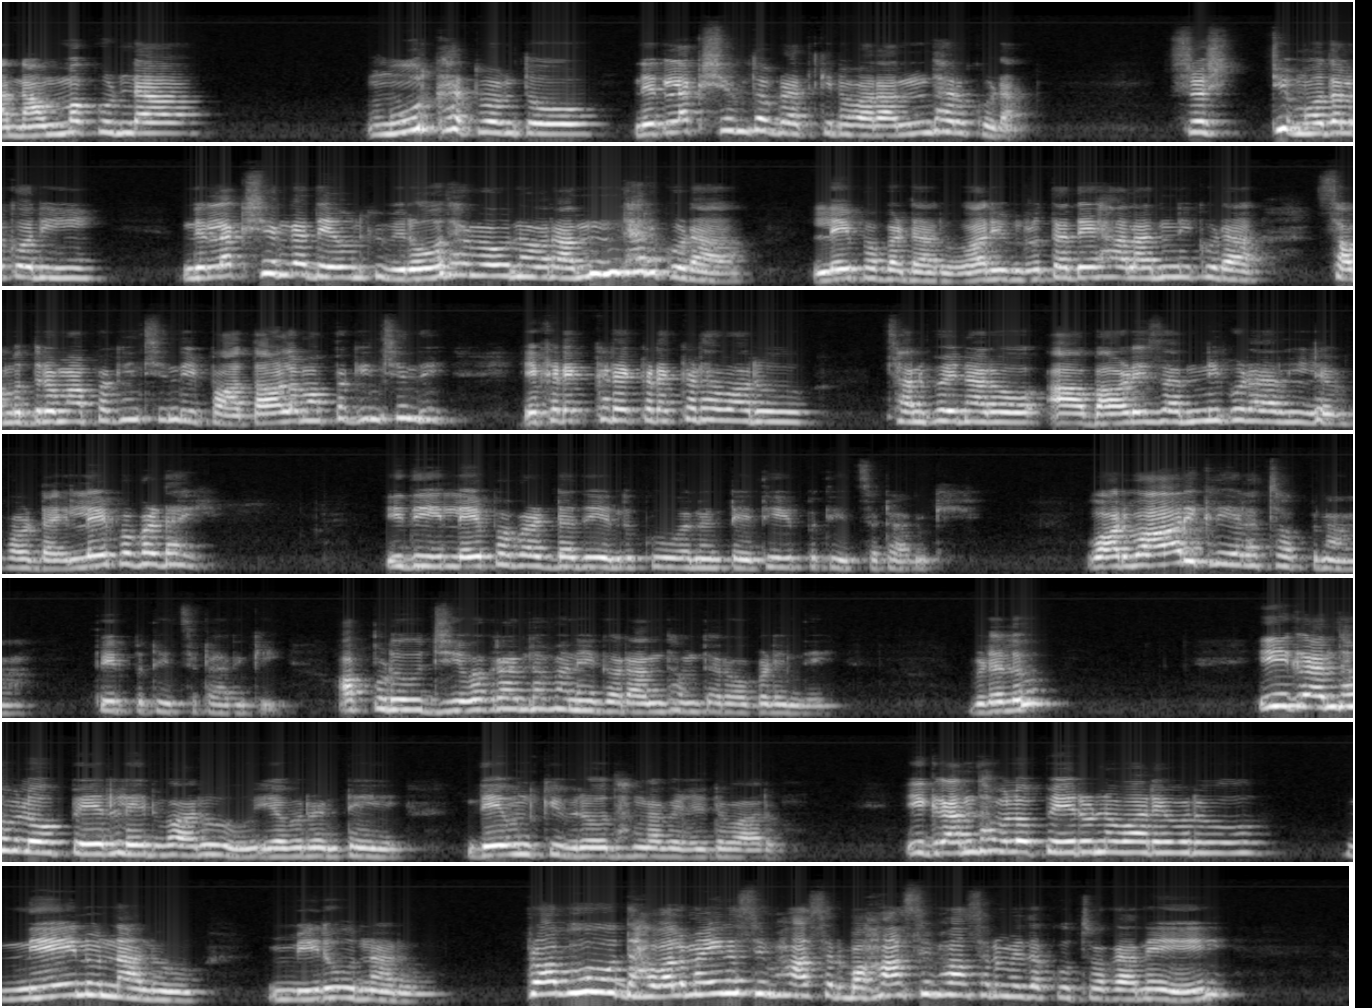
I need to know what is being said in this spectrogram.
ఆ నమ్మకుండా మూర్ఖత్వంతో నిర్లక్ష్యంతో బ్రతికిన వారందరూ కూడా సృష్టి మొదలుకొని నిర్లక్ష్యంగా దేవునికి విరోధంగా ఉన్న వారందరూ కూడా లేపబడ్డారు. వారి మృతదేహాలన్నీ కూడా సముద్రం అప్పగించింది పాతాళం అప్పగించింది. ఎక్కడెక్కడెక్కడెక్కడ వారు చనిపోయినారో ఆ బాడీస్ అన్నీ కూడా లేపబడ్డాయి లేపబడ్డాయి. ఇది లేపబడ్డది ఎందుకు అనంటే తీర్పు తీర్చడానికి. వారి వారి క్రియల చొప్పున తీర్పు తీర్చడానికి. అప్పుడు జీవగ్రంథం అనే గ్రంథం తెరవబడింది. విడలు ఈ గ్రంథంలో పేరు లేని వారు ఎవరంటే దేవునికి విరోధంగా వెళ్ళేటవారు ఈ గ్రంథంలో పేరున్న వారెవరు? నేనున్నాను మీరు ఉన్నారు. ప్రభు ధవలమైన సింహాసనం మహాసింహాసనం మీద కూర్చోగానే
